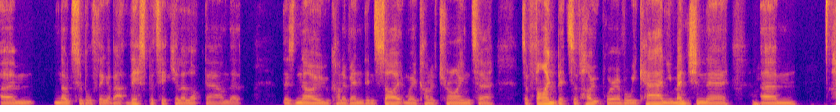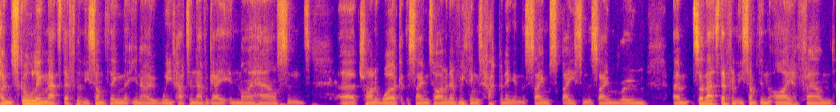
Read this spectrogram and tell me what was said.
um noticeable thing about this particular lockdown that there's no kind of end in sight and we're kind of trying to to find bits of hope wherever we can. You mentioned there um homeschooling. That's definitely something that you know we've had to navigate in my house and uh, trying to work at the same time and everything's happening in the same space in the same room. Um, so that's definitely something that i have found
